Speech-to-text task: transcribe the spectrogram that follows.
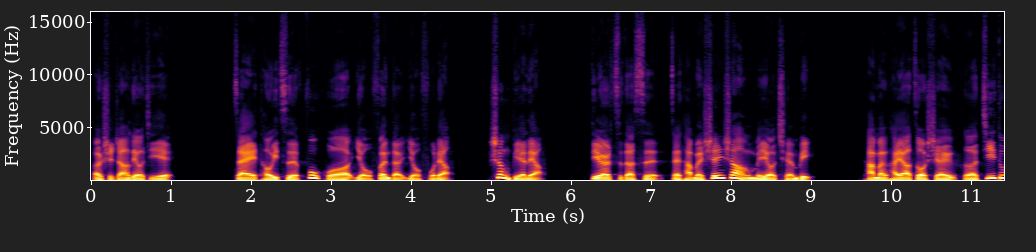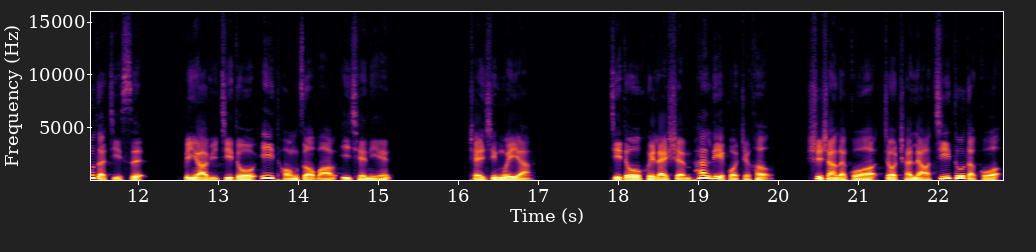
二十章六节，在头一次复活有份的有福了，圣别了。第二次的死在他们身上没有权柄，他们还要做神和基督的祭司，并要与基督一同作王一千年。晨星喂养，基督回来审判列国之后，世上的国就成了基督的国，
